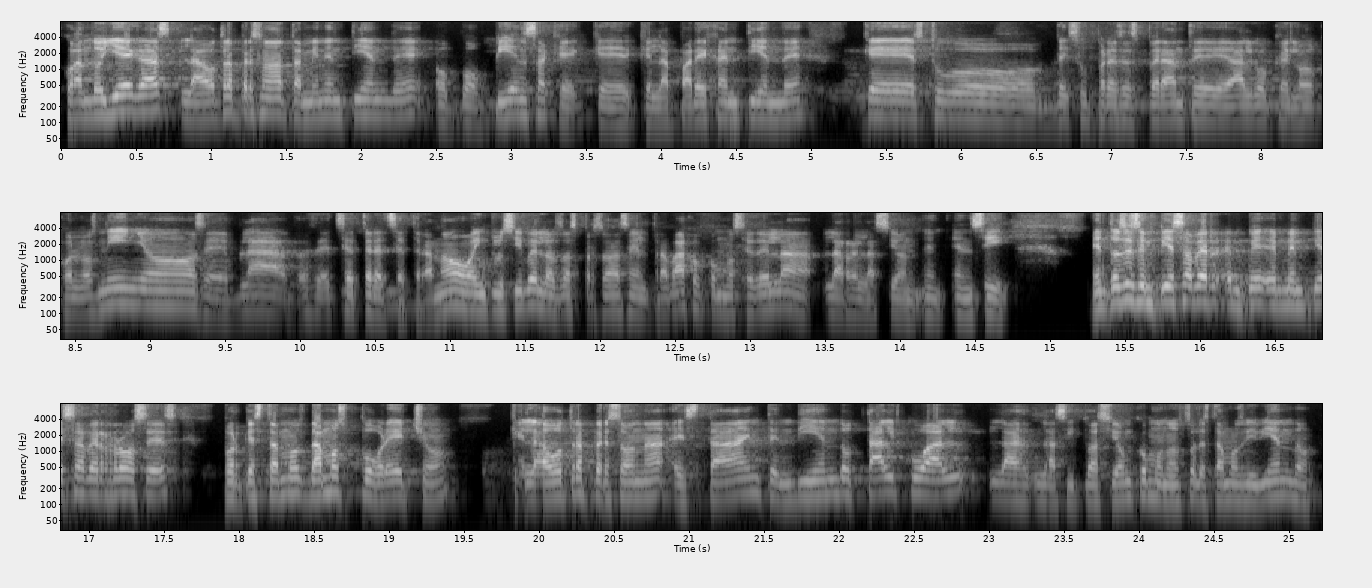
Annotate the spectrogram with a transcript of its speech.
Cuando llegas, la otra persona también entiende o, piensa que, que, la pareja entiende que estuvo de súper desesperante algo que lo, con los niños, eh, bla, etcétera, etcétera, ¿no? O inclusive las dos personas en el trabajo, como se dé la, la relación en, en sí. Entonces empieza a ver, me empieza a ver roces porque estamos, damos por hecho que la otra persona está entendiendo tal cual la, situación como nosotros la estamos viviendo,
